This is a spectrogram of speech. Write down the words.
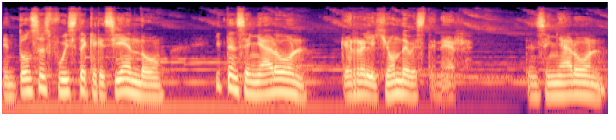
Entonces fuiste creciendo y te enseñaron qué religión debes tener. Te enseñaron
